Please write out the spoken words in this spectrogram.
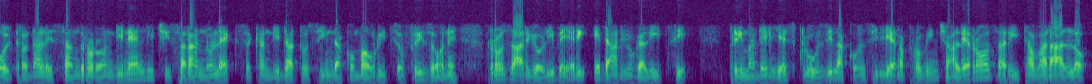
Oltre ad Alessandro Rondinelli ci saranno l'ex candidato sindaco Maurizio Frisone, Rosario Oliveri e Dario Galizzi. Prima degli esclusi la consigliera provinciale Rosa Rita Varallo.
